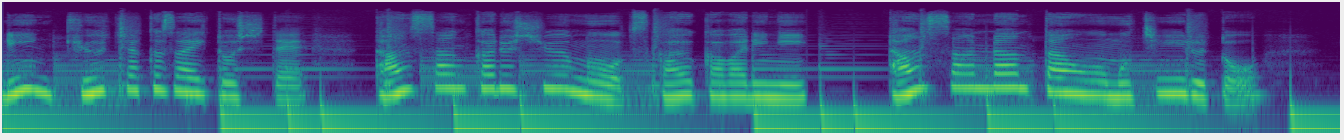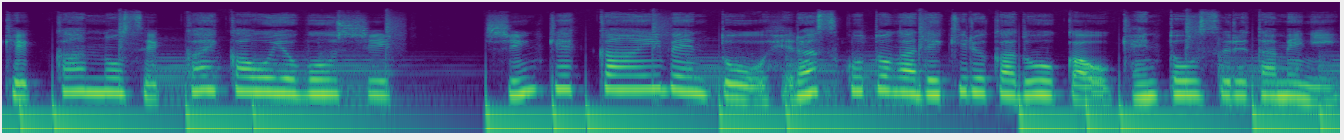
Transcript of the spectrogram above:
リン吸着剤として炭酸カルシウムを使う代わりに炭酸ランタンを用いると血管の石灰化を予防し心血管イベントを減らすことができるかどうかを検討するために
